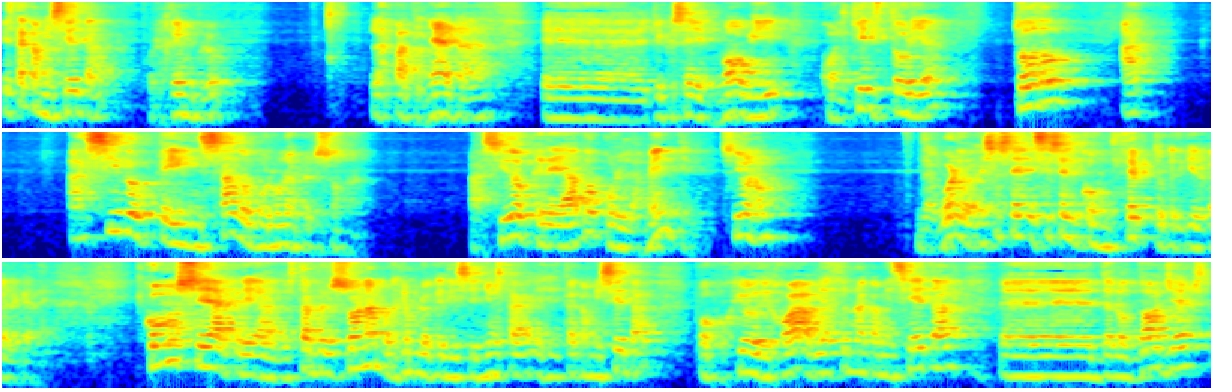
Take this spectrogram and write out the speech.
Esta camiseta, por ejemplo, las patinetas, eh, yo qué sé, móvil, cualquier historia, todo ha, ha sido pensado por una persona. Ha sido creado con la mente, ¿sí o no? ¿De acuerdo? Ese es, el concepto que quiero que le quede. ¿Cómo se ha creado? Esta persona, por ejemplo, que diseñó esta, camiseta, pues cogió y dijo, ah, voy a hacer una camiseta eh, de los Dodgers,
